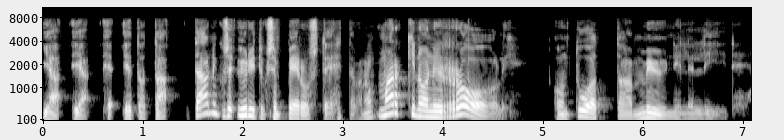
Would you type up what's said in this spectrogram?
Ja, ja, ja, ja tota, tämä on niin se yrityksen perustehtävä. No, markkinoinnin rooli on tuottaa myynnille liidejä.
